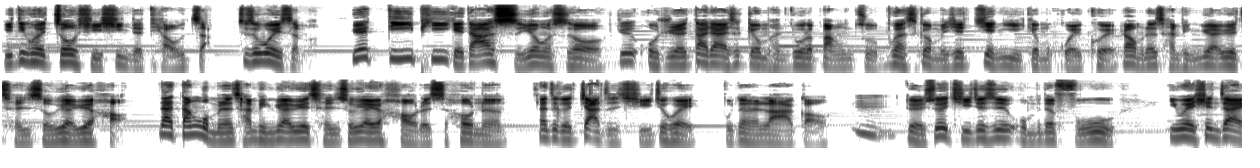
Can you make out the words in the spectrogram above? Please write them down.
一定会周期性的调整。这是为什么？因为第一批给大家使用的时候，就我觉得大家也是给我们很多的帮助，不管是给我们一些建议，给我们回馈，让我们的产品越来越成熟，越来越好。那当我们的产品越来越成熟、越来越好的时候呢，那这个价值其实就会不断的拉高。嗯，对，所以其实就是我们的服务，因为现在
